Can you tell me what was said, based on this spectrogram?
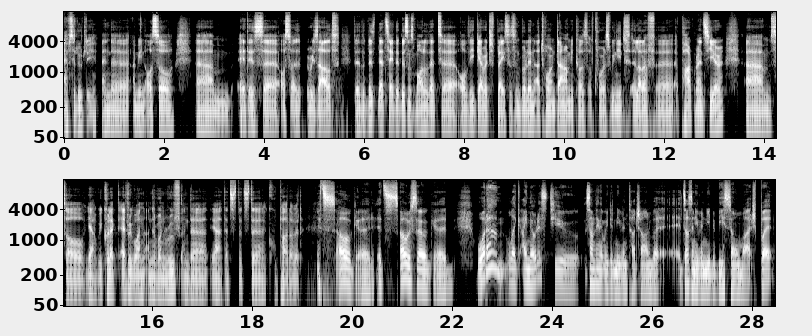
Absolutely, and uh, I mean also um, it is uh, also a result. The, the let's say the business model that uh, all the garage places in Berlin are torn down because of course we need a lot of uh, apartments here. Um, so yeah, we collect everyone under one roof, and uh, yeah, that's that's the cool part of it. It's so good. It's so so good. What um like I noticed too something that we didn't even touch on, but it doesn't even need to be so much, but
